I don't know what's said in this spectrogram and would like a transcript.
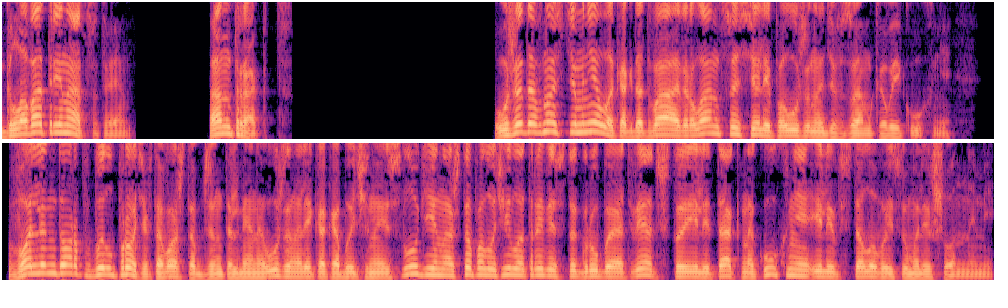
Глава 13. Антракт. Уже давно стемнело, когда два аверландца сели поужинать в замковой кухне. Воллендорп был против того, чтобы джентльмены ужинали, как обычные слуги, на что получил отрывисто грубый ответ, что или так на кухне, или в столовой с умалишенными.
